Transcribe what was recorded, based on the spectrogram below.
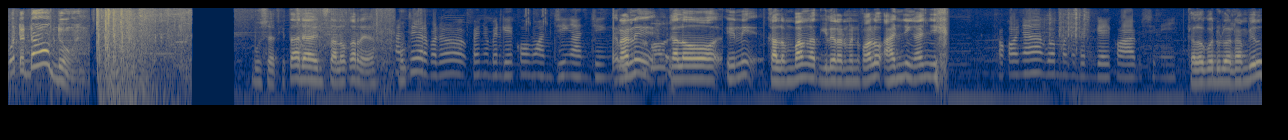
What the dog doing? Buset, kita ada instaloker ya. Anjir, padahal pengen nyobain Gecko anjing anjing. Rani kalau ini kalem banget giliran main Valo anjing anjing. Pokoknya gua mau nyobain Gecko abis ini. Kalau gua duluan ambil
